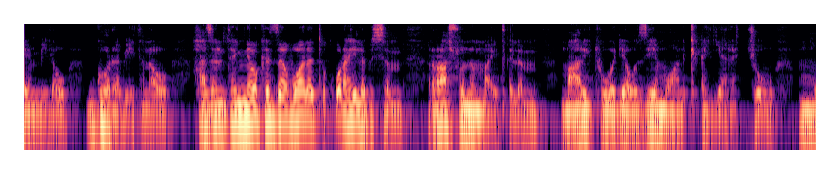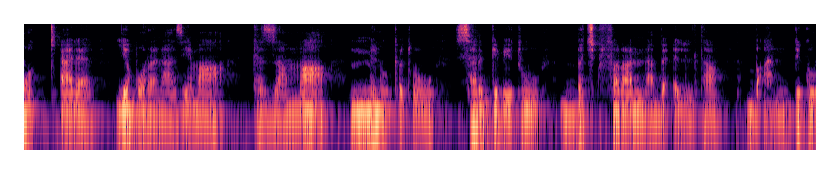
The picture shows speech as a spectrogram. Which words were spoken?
የሚለው ጎረቤት ነው። ሐዘንተኛው ከዛ በኋላ ጥቁር አይለብስም፣ ራሱንም አይጥልም። ማሪቱ ወዲያው ዜማዋን ቀየረችው፣ ሞቅ ያለ የቦረና ዜማ። ከዛማ ምኑ ቅጡ ሰርግ ቤቱ በጭፈራና በእልልታ በአንድ እግሩ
